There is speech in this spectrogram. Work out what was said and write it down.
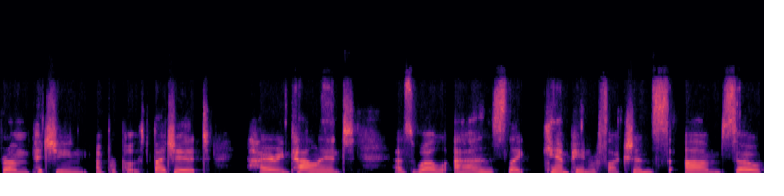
from pitching a proposed budget, hiring talent, as well as like campaign reflections. Um, so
